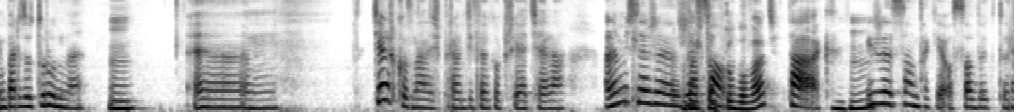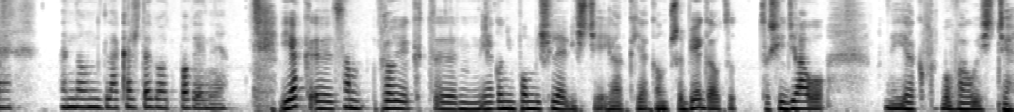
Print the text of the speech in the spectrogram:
i bardzo trudne. Mm. Ciężko znaleźć prawdziwego przyjaciela, ale myślę, że, że Warto są. próbować? Tak, Mhm. i że są takie osoby, które będą dla każdego odpowiednie. Jak y, sam projekt, y, jak o nim pomyśleliście, jak, jak on przebiegał, co, co się działo, jak próbowałyście,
